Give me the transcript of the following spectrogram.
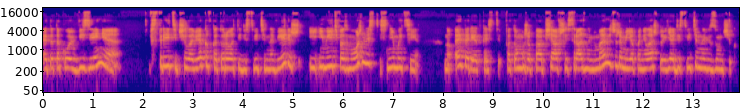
это такое везение встретить человека, в которого ты действительно веришь, и иметь возможность с ним идти. Но это редкость. Потом уже пообщавшись с разными менеджерами, я поняла, что я действительно везунчик.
